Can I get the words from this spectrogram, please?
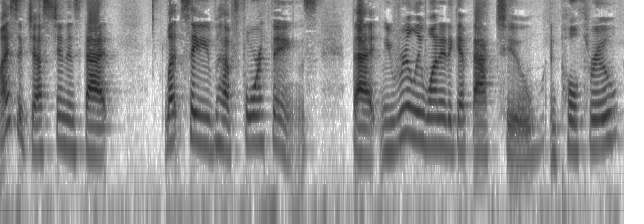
My suggestion is that let's say you have four things that you really wanted to get back to and pull through,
